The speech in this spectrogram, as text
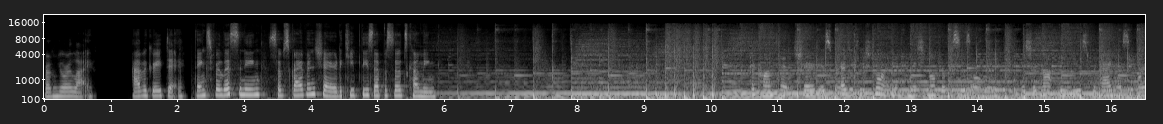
from your life. Have a great day. Thanks for listening. Subscribe and share to keep these episodes coming. content shared is for educational and informational purposes only. It should not be used for diagnosing or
